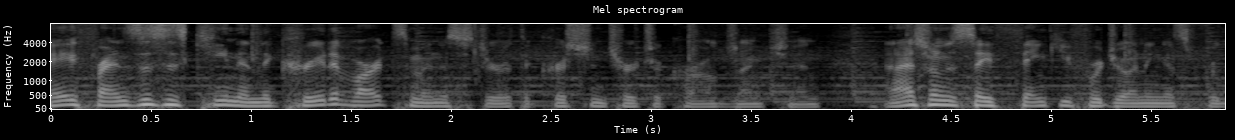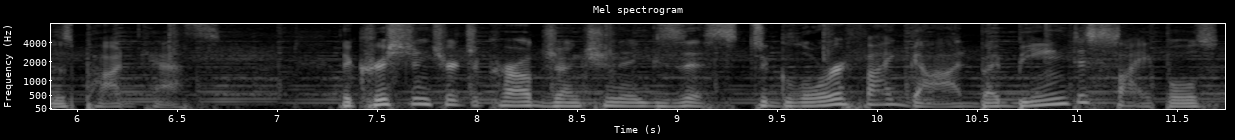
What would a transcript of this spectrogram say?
Hey, friends, this is Keenan, the creative arts minister at the Christian Church of Carl Junction. And I just want to say thank you for joining us for this podcast. The Christian Church of Carl Junction exists to glorify God by being disciples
